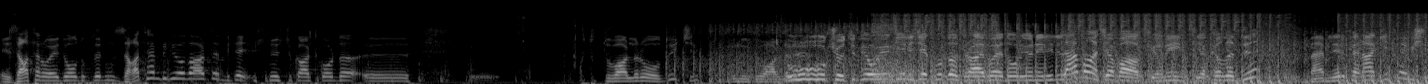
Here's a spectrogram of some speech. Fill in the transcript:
e, zaten o evde olduklarını zaten biliyorlardı. Bir de üstüne üstlük artık orada e, e, kutup duvarları olduğu için kutup duvarları Uuu kötü bir oyun gelecek burada. Drive'a doğru yönelirler mi acaba? Fionaint yakaladı. Mermileri fena gitmemişti.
